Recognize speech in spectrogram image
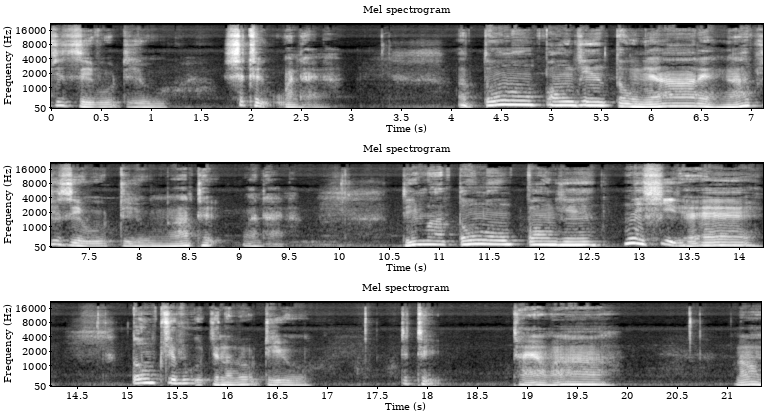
ဖြစ်စေဖို့ဒီကိုရှစ်ထိပ်ဝန်ထိုင်တာအသုံးလုံးပေါင်းခြင်းတုံညာတဲ့ငါဖြစ်စေဖို့ဒီကိုငါထိပ်ဝန်ထိုင်တာဒီမှာသုံးလုံးပေါင်းခြင်းနှစ်ရှိတယ် သုံးဖြစ်ဖို့ကျွန်တော်တို့ဒီကိုတစ်ထိပ်ထိုင်ရမှာနော်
